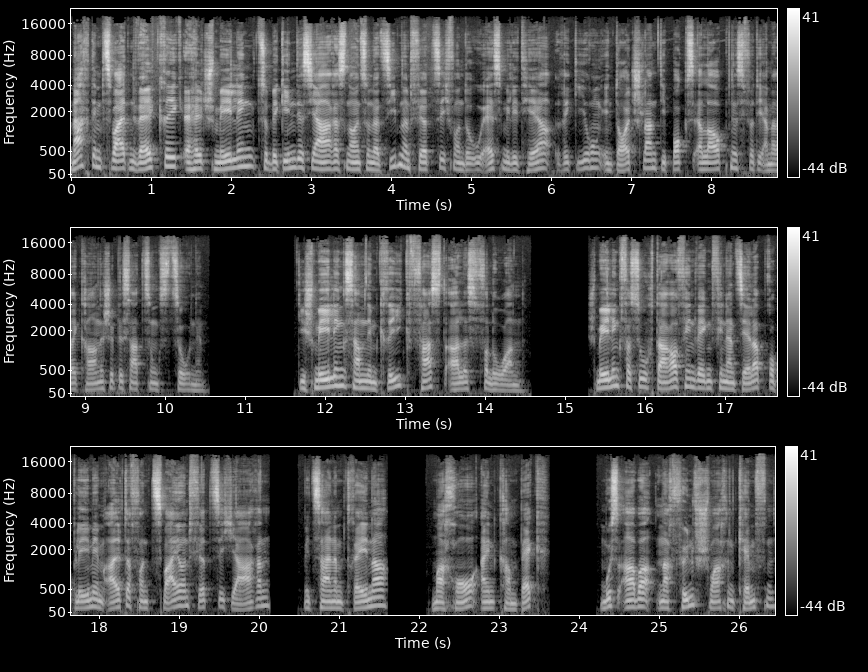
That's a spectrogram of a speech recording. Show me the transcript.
nach dem Zweiten Weltkrieg erhält Schmeling zu Beginn des Jahres 1947 von der US-Militärregierung in Deutschland die Boxerlaubnis für die amerikanische Besatzungszone. Die Schmelings haben im Krieg fast alles verloren. Schmeling versucht daraufhin wegen finanzieller Probleme im Alter von 42 Jahren mit seinem Trainer Machon ein Comeback, muss aber nach fünf schwachen Kämpfen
